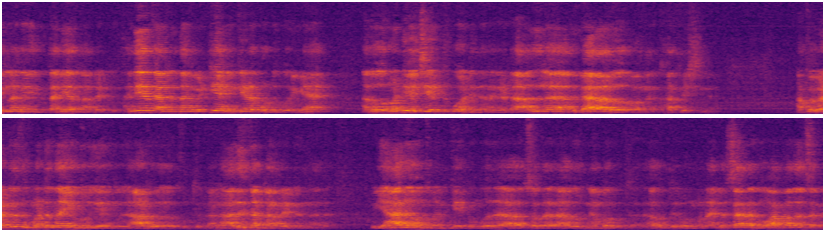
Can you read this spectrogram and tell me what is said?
இல்லைங்க இது தனியார் கான்ட்ராக்ட். தனியார் கான்ட்ராக்ட் தான் வெட்டி அங்கே கீழே போட்டு போகிறீங்க அது ஒரு வண்டி வச்சு எடுத்து போக வேண்டியதானே கேட்டால் அதில் அது வேற ஆள் வருவாங்க கார்பரேஷன் அப்போ வெட்டுறதுக்கு மட்டும்தான் இவங்களுக்கு எங்களுக்கு ஆர்டர் கொடுத்துருக்காங்க. அதுக்கு தான் கான்ட்ராக்ட் இருந்தார் இப்போ யார் அவங்கன்னு கேட்கும்போது அவர் சொல்கிறார் அவர் நம்பர் கொடுத்தாரு. அவருக்கு ஒரு மணி இல்லை சார் அது ஓரமாக தான் சார்.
